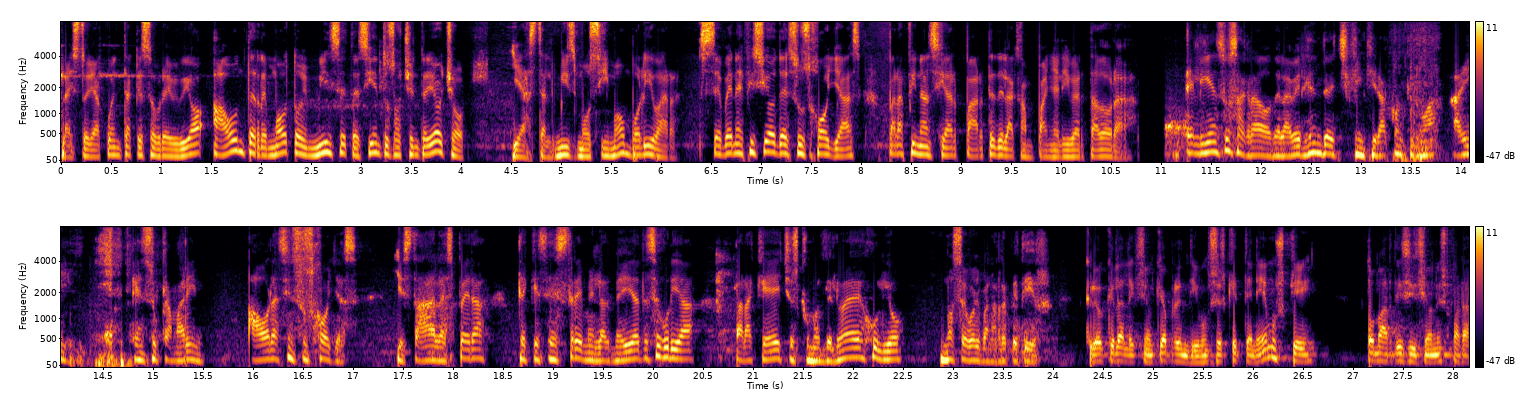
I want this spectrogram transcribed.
La historia cuenta que sobrevivió a un terremoto en 1788 y hasta el mismo Simón Bolívar se benefició de sus joyas para financiar parte de la campaña libertadora. El lienzo sagrado de la Virgen de Chiquinquirá continúa ahí, en su camarín, ahora sin sus joyas, y está a la espera de que se extremen las medidas de seguridad para que hechos como el del 9 de julio no se vuelvan a repetir. Creo que la lección que aprendimos es que tenemos que tomar decisiones para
